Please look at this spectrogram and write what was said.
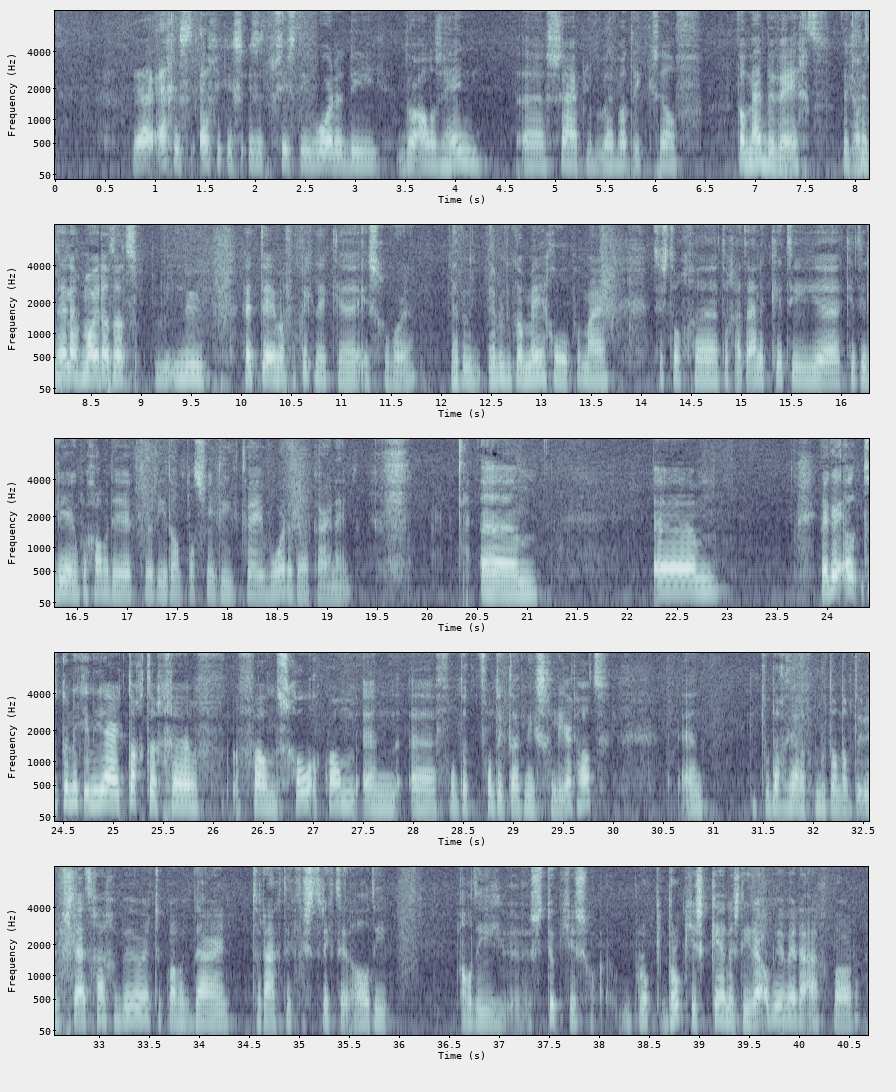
Ja, eigenlijk is, eigenlijk is, is het precies die woorden die door alles heen uh, sijpelen bij wat ik zelf, wat mij beweegt. Ik vind het heel erg mooi dat dat nu het thema van Picnic uh, is geworden. Daar heb ik, heb ik natuurlijk al meegeholpen, maar het is toch, uh, toch uiteindelijk Kitty, uh, Kitty Leering, programmadirecteur, die dan plotseling die twee woorden bij elkaar neemt. Um, um, ja, kijk, toen ik in de jaren tachtig van school kwam en vond, ik, vond ik dat ik niks geleerd had. En toen dacht ik, ja, dat moet dan op de universiteit gaan gebeuren. Toen kwam ik daar en toen raakte ik verstrikt in al die, al die stukjes, brok, brokjes kennis die daar ook weer werden aangeboden.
